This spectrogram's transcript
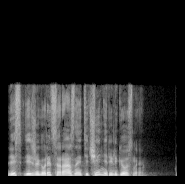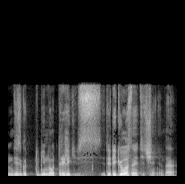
Здесь, здесь же говорится разные течения религиозные – ну, здесь говорит именно вот религи... религиозное течение, да.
